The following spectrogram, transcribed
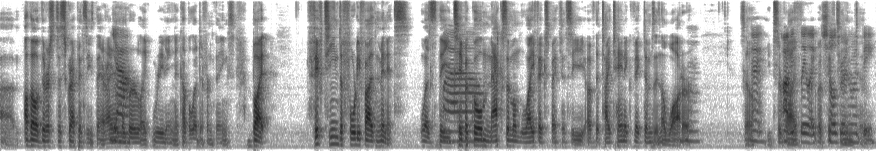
Um, although there's discrepancies there. I Yeah. remember like reading a couple of different things. But 15 to 45 minutes was the Wow. typical maximum life expectancy of the Titanic victims in the water. Mhm. So Okay. you'd survive. obviously like children would to- be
